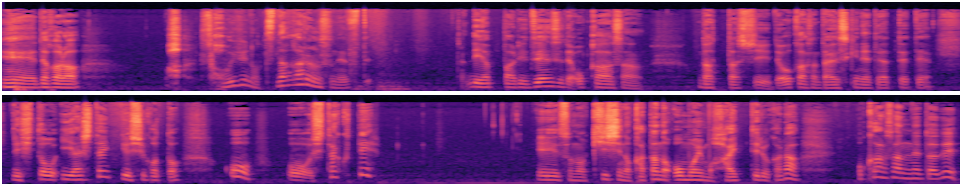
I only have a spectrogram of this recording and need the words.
えー、だから、あそういうのつながるんすねっつってでやっぱり前世でお母さんだったしでお母さん大好きネタやっててで人を癒したいっていう仕事ををしたくて、えー、その騎士の方の思いも入ってるからお母さんネタで、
